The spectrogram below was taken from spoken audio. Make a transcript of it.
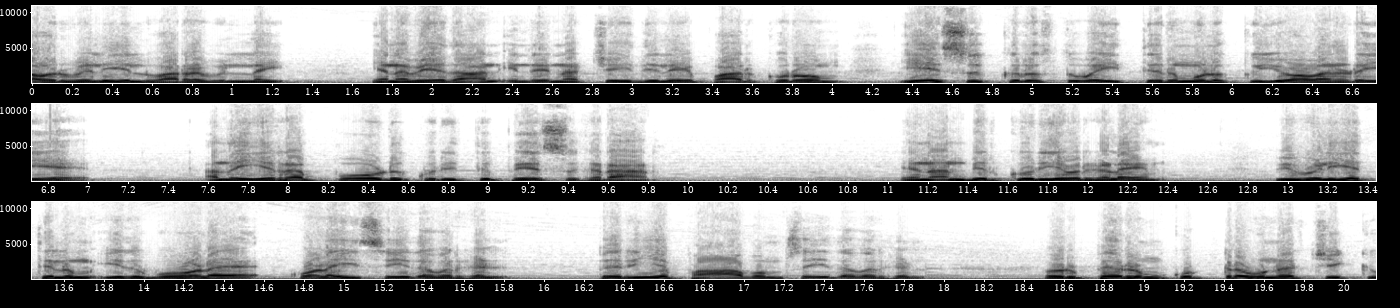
அவர் வெளியில் வரவில்லை. எனவேதான் இன்றைய நற்செய்தியிலே பார்க்கிறோம் இயேசு கிறிஸ்துவை திருமுழுக்கு யோவனுடைய அந்த இறப்போடு குறித்து பேசுகிறார். என் அன்பிற்குரியவர்களே விவிலியத்திலும் இதுபோல கொலை செய்தவர்கள் பெரிய பாவம் செய்தவர்கள் ஒரு பெரும் குற்ற உணர்ச்சிக்கு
